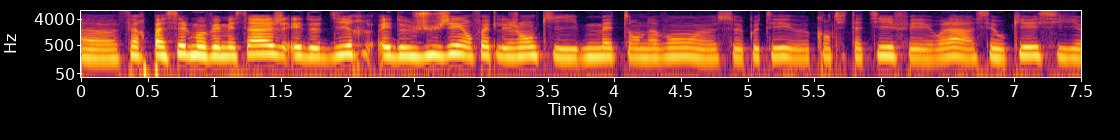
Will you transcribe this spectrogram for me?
euh, faire passer le mauvais message et de dire et de juger en fait les gens qui mettent en avant euh, ce côté quantitatif et voilà c'est ok si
